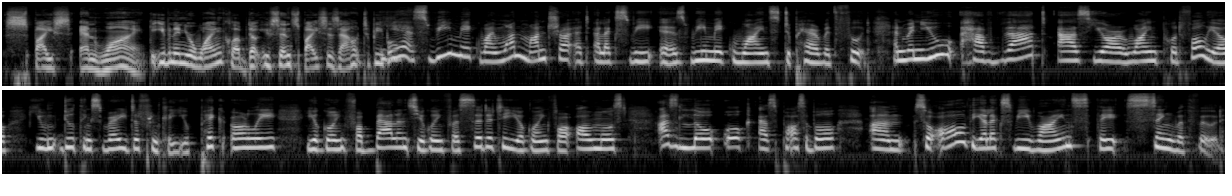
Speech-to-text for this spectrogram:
spice and wine. Even in your wine club, don't you send spices out to people? Yes, we make wine. One mantra at LXV is we make wines to pair with food. And when you have that as your wine portfolio, you do things very differently. You pick early, you're going for balance, you're going for acidity, you're going for almost as low oak as possible. Um, so all the LXV wines, they sing with food.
